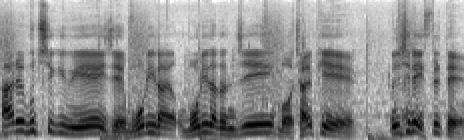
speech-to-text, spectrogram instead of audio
알을 붙이기 위해 이제 몰이라, 몰이라든지 뭐 잘피에 은신해 있을 때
